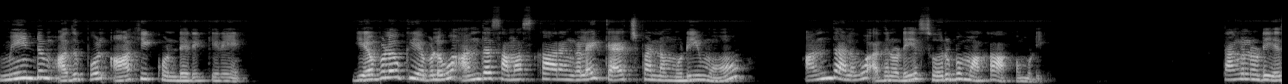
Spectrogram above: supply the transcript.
மீண்டும் அதுபோல் ஆகி கொண்டிருக்கிறேன். எவ்வளவுக்கு எவ்வளவு அந்த சமஸ்காரங்களை கேட்ச் பண்ண முடியுமோ அந்த அளவு அதனுடைய சொரூபமாக ஆக முடியும். தங்களுடைய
